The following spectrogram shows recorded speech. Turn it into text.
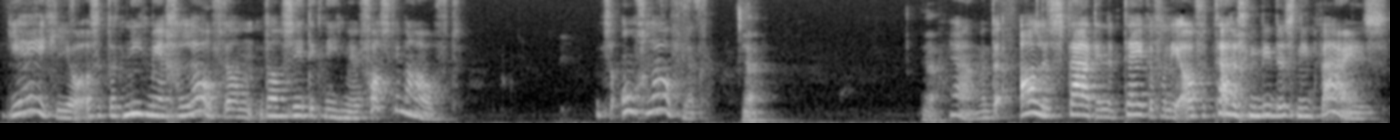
jeetje joh, als ik dat niet meer geloof, dan, dan zit ik niet meer vast in mijn hoofd. Het is ongelooflijk. Ja. Ja. Ja, want alles staat in het teken van die overtuiging die dus niet waar is.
